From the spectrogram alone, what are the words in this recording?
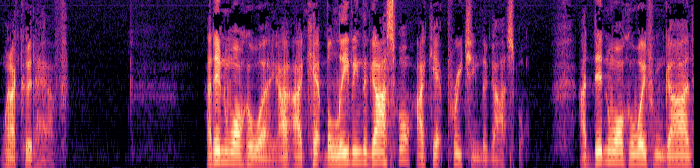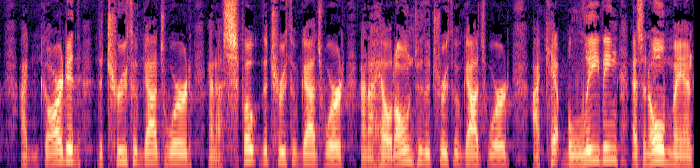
when I could have. I didn't walk away. I, I kept believing the gospel. I kept preaching the gospel. I didn't walk away from God. I guarded the truth of God's word and I spoke the truth of God's word and I held on to the truth of God's word. I kept believing as an old man.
